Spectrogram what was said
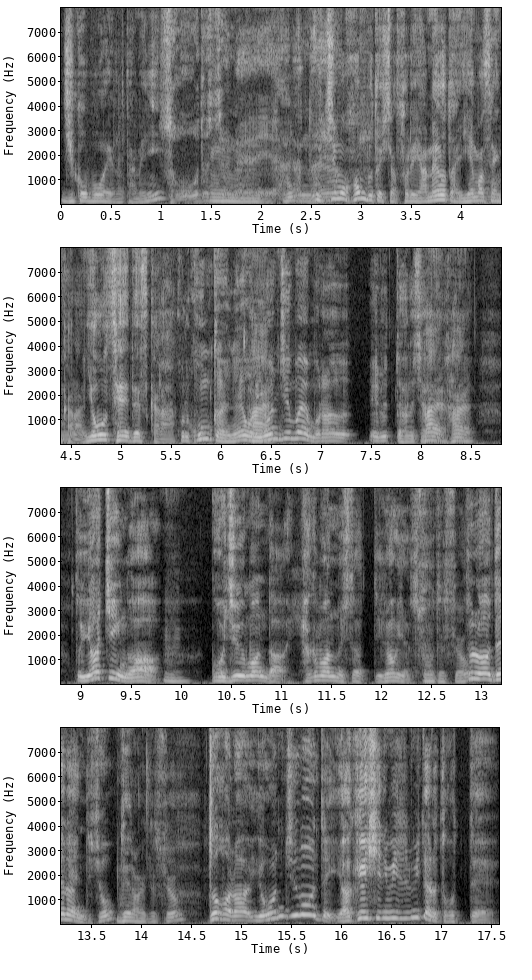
自己防衛のためにう、そうですよね。いや僕ねうちも本部としてはそれやめろとは言えませんから、要請ですから。これ今回ね、俺はい40万円もらえるって話あるじゃないですか。はいはいと家賃が50万だ、100万の人だっているわけじゃないですか。そうですよそれは出ないんでしょ？出ないですよ。だから40万って焼け石に水みたいなとこって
